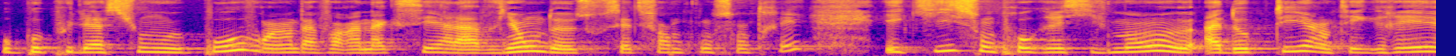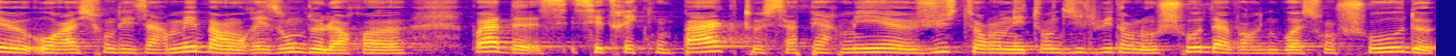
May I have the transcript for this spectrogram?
aux populations euh, pauvres hein, d'avoir un accès à la viande sous cette forme concentrée et qui sont progressivement euh, adoptés, intégrés aux rations des armées ben, en raison de leur... c'est très compact, ça permet juste en étant dilué dans l'eau chaude d'avoir une boisson chaude,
